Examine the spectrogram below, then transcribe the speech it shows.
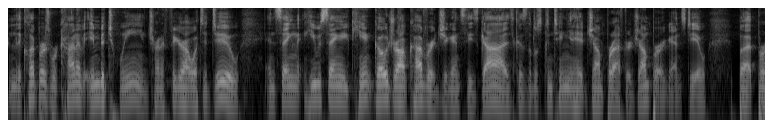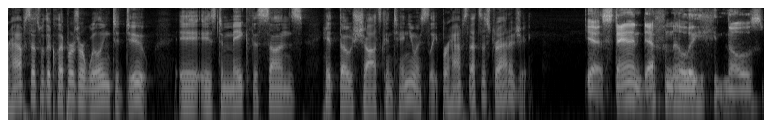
and the Clippers were kind of in between, trying to figure out what to do, and saying that he was saying you can't go drop coverage against these guys because they'll just continue to hit jumper after jumper against you. But perhaps that's what the Clippers are willing to do is to make the Suns hit those shots continuously. Perhaps that's a strategy. Yeah, Stan definitely knows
